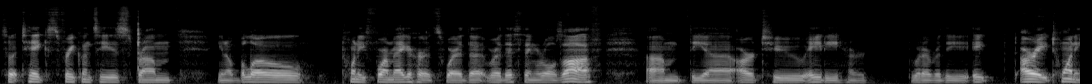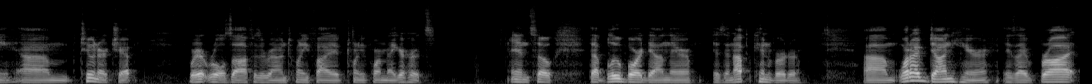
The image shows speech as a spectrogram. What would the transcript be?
so it takes frequencies from you know below 24 megahertz where the where this thing rolls off. Um, the uh, R280 or whatever the 8 R820 um, tuner chip, where it rolls off is around 25 24 megahertz. And so that blue board down there is an up converter. Um, what I've done here is I've brought,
